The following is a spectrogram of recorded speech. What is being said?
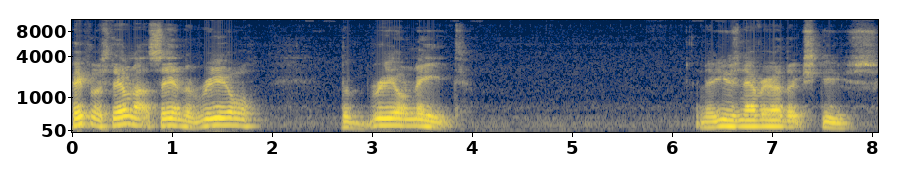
People are still not seeing the real, the real need. And they're using every other excuse.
